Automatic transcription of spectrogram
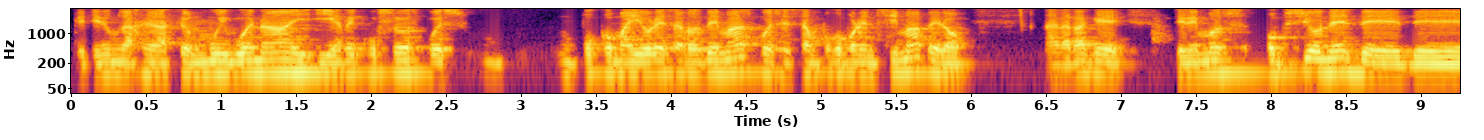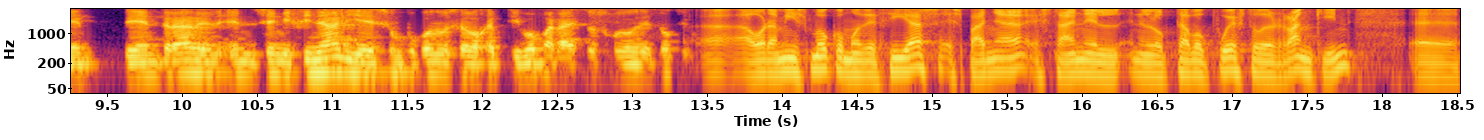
que tiene una generación muy buena y, recursos pues un poco mayores a los demás, pues está un poco por encima, pero la verdad que tenemos opciones de, entrar en, semifinal y es un poco nuestro objetivo para estos Juegos de Tokio. Ahora mismo, como decías, España está en el, en el octavo puesto del ranking. Eh,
